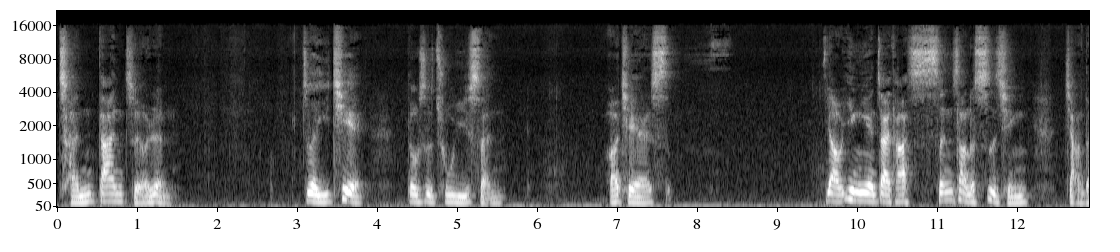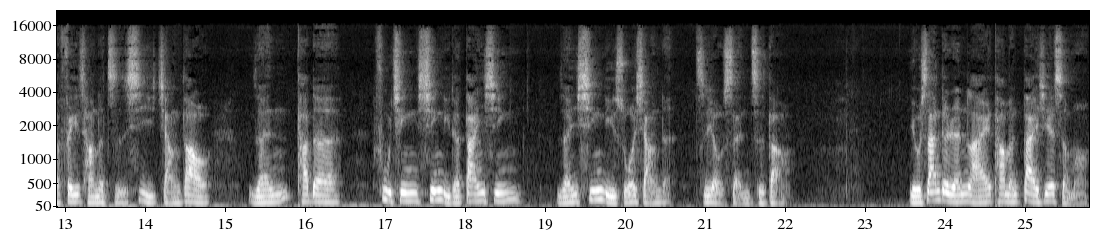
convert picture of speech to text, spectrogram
承担责任，这一切都是出于神，而且是要应验在他身上的事情，讲得非常的仔细，讲到人他的父亲心里的担心，人心里所想的，只有神知道。有三个人来，他们带些什么？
